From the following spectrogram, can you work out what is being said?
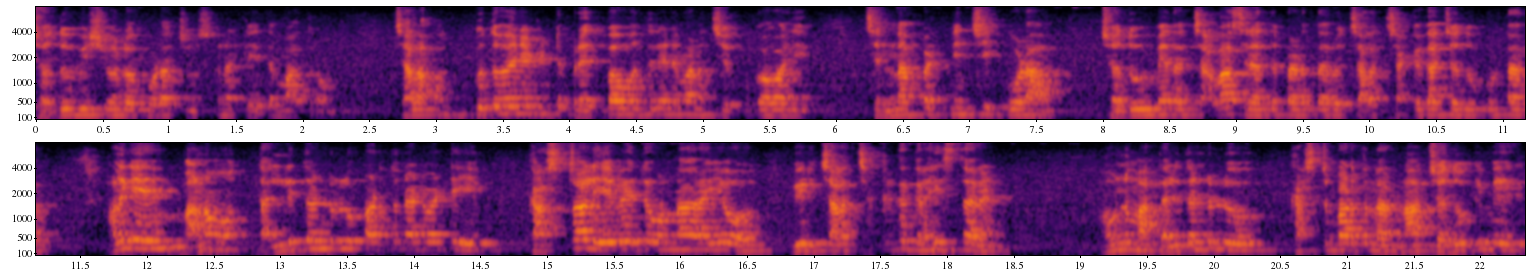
చదువు విషయంలో కూడా చూసుకున్నట్లయితే మాత్రం చాలా అద్భుతమైనటువంటి ప్రతిభావంతులని మనం చెప్పుకోవాలి. చిన్నప్పటి నుంచి కూడా చదువు మీద చాలా శ్రద్ధ పెడతారు చాలా చక్కగా చదువుకుంటారు. అలాగే మనం తల్లిదండ్రులు పడుతున్నటువంటి కష్టాలు ఏవైతే ఉన్నారో వీరు చాలా చక్కగా గ్రహిస్తారండి. అవును మా తల్లిదండ్రులు కష్టపడుతున్నారు. నా చదువుకి మీరు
